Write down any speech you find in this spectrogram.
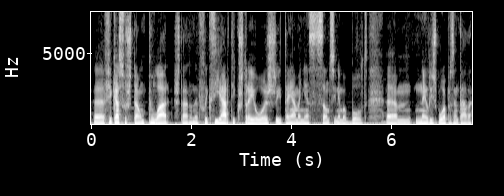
Uh, fica a sugestão: Polar está no Netflix e Ártico estreia hoje e tem amanhã sessão de cinema Bold um, em Lisboa, apresentada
